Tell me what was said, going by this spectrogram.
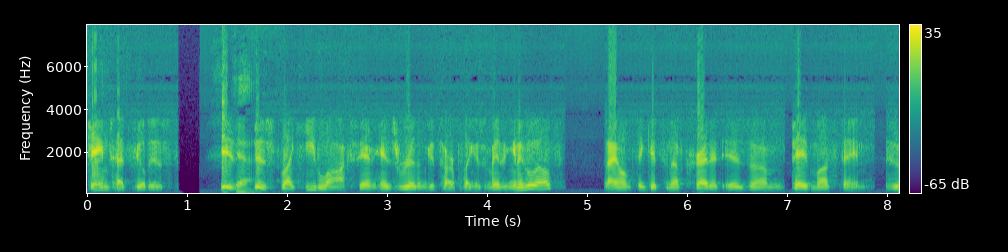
James Hetfield is is Yeah. just like he locks in. His rhythm guitar playing is amazing. You know who else? I don't think it's enough credit is um, Dave Mustaine, who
